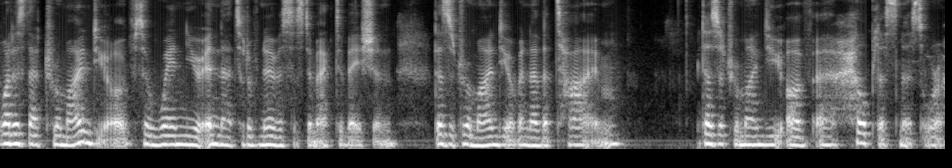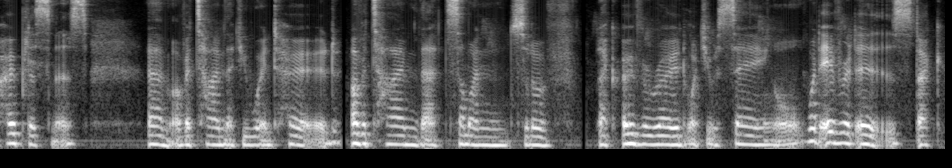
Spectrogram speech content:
What does that remind you of? So when you're in that sort of nervous system activation, does it remind you of another time? Does it remind you of a helplessness or a hopelessness? um, of a time that you weren't heard, of a time that someone sort of like overrode what you were saying or whatever it is. Like,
